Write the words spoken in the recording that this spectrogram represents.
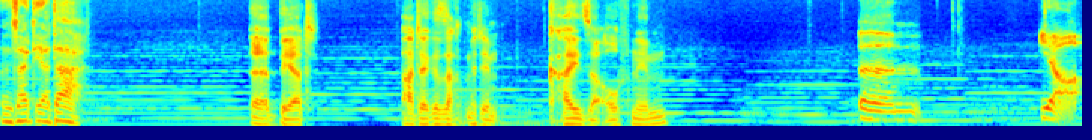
nun seid ihr da. Äh, Bert, hat er gesagt, mit dem Kaiser aufnehmen? Ähm, ja.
